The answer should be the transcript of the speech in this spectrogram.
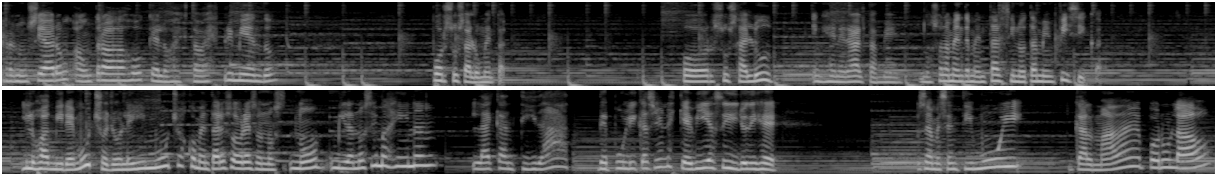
renunciaron a un trabajo que los estaba exprimiendo por su salud mental, por su salud en general también, no solamente mental, sino también física. Y los admiré mucho, yo leí muchos comentarios sobre eso. No, no, mira, no se imaginan la cantidad de publicaciones que vi así. Yo dije, o sea, me sentí muy calmada por un lado,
